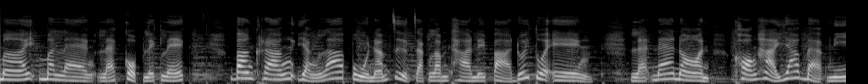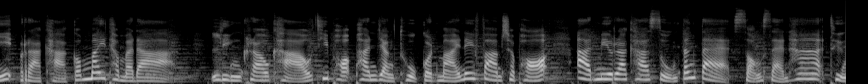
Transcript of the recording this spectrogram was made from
ไม้แมลง และกบเล็กๆ บางครั้งอย่างล่าปูน้ำจืดจากลำธารในป่าด้วยตัวเอง และแน่นอนของหายากแบบนี้ราคาก็ไม่ธรรมดา ลิงคราวขาวที่เพาะพันธุ์อย่างถูกกฎหมายในฟาร์มเฉพาะ อาจมีราคาสูงตั้งแต่ 2 5 0 0 0ถึง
